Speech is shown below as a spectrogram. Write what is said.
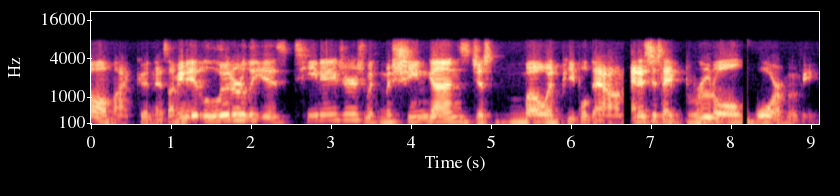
Oh my goodness. I mean, it literally is teenagers with machine guns just mowing people down. And it's just a brutal war movie.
